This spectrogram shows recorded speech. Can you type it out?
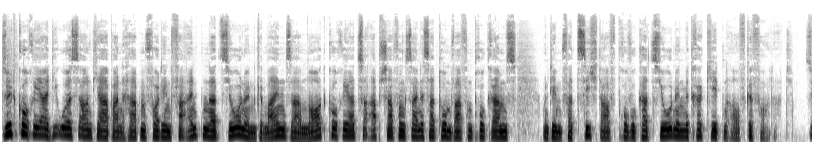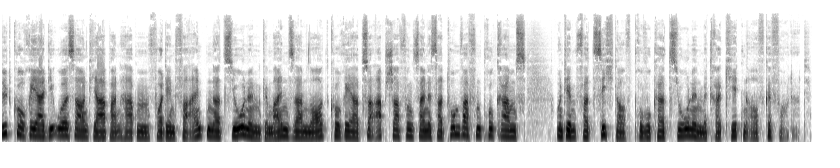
Südkorea, die USA und Japan haben vor den Vereinten Nationen gemeinsam Nordkorea zur Abschaffung seines Atomwaffenprogramms und dem Verzicht auf Provokationen mit Raketen aufgefordert. Südkorea, die USA und Japan haben vor den Vereinten Nationen gemeinsam Nordkorea zur Abschaffung seines Atomwaffenprogramms und dem Verzicht auf Provokationen mit Raketen aufgefordert.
